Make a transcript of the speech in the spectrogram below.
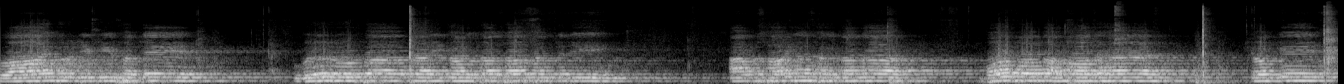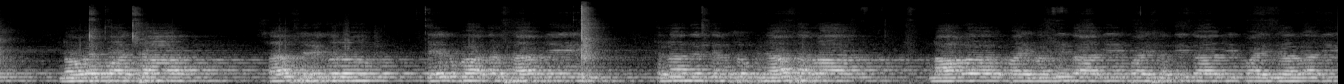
ਵਾਹਿਗੁਰੂ ਜੀ ਕੀ ਫਤਿਹ। ਗੁਰੂ ਰੂਪ ਪਿਆਰੀ ਖਾਲਸਾ ਸਾਹਿਬ ਸੰਗਤ ਜੀ, ਆਪ ਸਾਰੀਆਂ ਸੰਗਤਾਂ ਦਾ ਬਹੁਤ ਬਹੁਤ ਧੰਨਵਾਦ ਹੈ, ਕਿਉਂਕਿ ਨੌਵੇਂ ਪਾਤਸ਼ਾਹ ਸਾਹਿਬ ਸ੍ਰੀ ਗੁਰੂ ਤੇਗ ਬਹਾਦਰ ਸਾਹਿਬ ਜੀ, ਤਿੰਨਾਂ ਦੇ 350 ਸਾਲਾ ਨਾਲ ਭਾਈ ਬੰਦੀ ਦਾਸ ਜੀ, ਭਾਈ ਸਤੀ ਦਾਸ ਜੀ, ਭਾਈ ਜਾਲਾ ਜੀ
